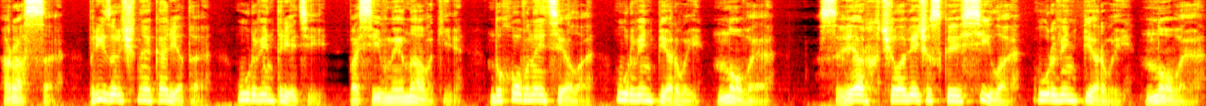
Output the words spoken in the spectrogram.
Раса. Призрачная карета. Уровень третий. Пассивные навыки. Духовное тело. Уровень первый. Новое. Сверхчеловеческая сила. Уровень первый. Новое.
